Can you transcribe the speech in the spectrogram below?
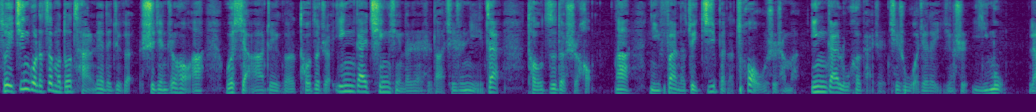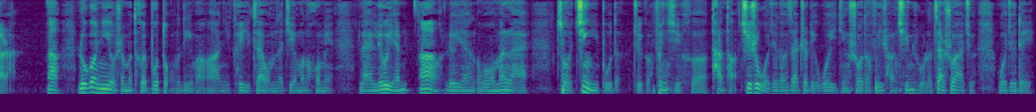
所以，经过了这么多惨烈的这个事件之后啊，我想啊，这个投资者应该清醒的认识到，其实你在投资的时候啊，你犯的最基本的错误是什么？应该如何改正？其实我觉得已经是一目了然。啊，如果你有什么特别不懂的地方啊，你可以在我们的节目的后面来留言啊，留言我们来做进一步的这个分析和探讨。其实我觉得在这里我已经说的非常清楚了，再说下去我就得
